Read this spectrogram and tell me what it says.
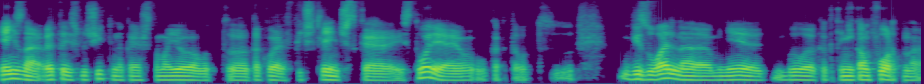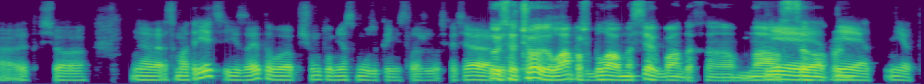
Я не знаю, это исключительно, конечно, мое вот э, такое впечатленческая история. Как-то вот визуально мне было как-то некомфортно это все смотреть, и из-за этого почему-то у меня с музыкой не сложилось. Хотя То есть, а что, лампа же была на всех бандах э, на нет, сцену. направлена? нет, нет,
